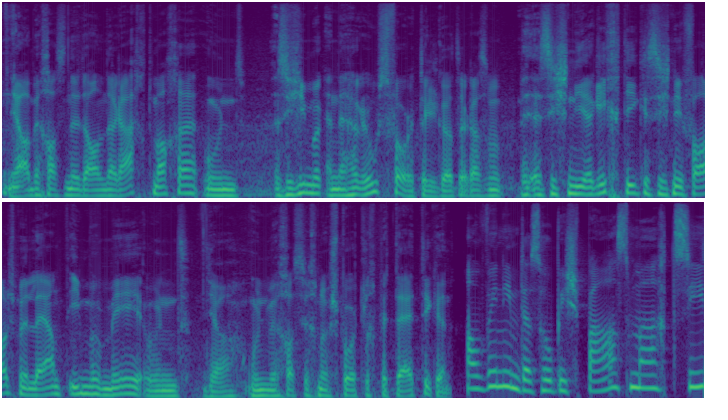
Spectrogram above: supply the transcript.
Ja, man kann es nicht allen recht machen und es ist immer eine Herausforderung. Oder? Also, es ist nie richtig, es ist nie falsch, man lernt immer mehr und, ja, und man kann sich noch sportlich betätigen. Auch wenn ihm das Hobby Spaß macht, sein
